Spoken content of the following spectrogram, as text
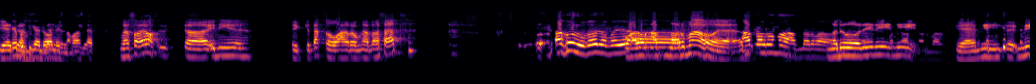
Iya, Kayak jangan bertiga doang nih sama bertiga. Sep. Nggak soalnya ke ini kita ke warung apa saat? Aku lupa namanya. Warung eh, abnormal ya. Abnormal, abnormal. Aduh, ini ini ini Abnormal. ya ini ini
